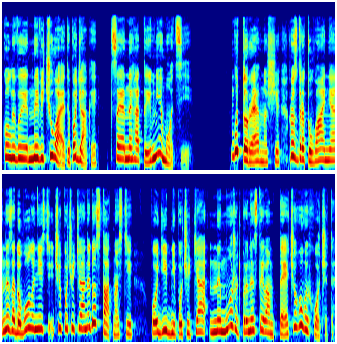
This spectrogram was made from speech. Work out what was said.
коли ви не відчуваєте подяки, це негативні емоції. Будь то ревнощі, роздратування, незадоволеність чи почуття недостатності, подібні почуття не можуть принести вам те, чого ви хочете.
